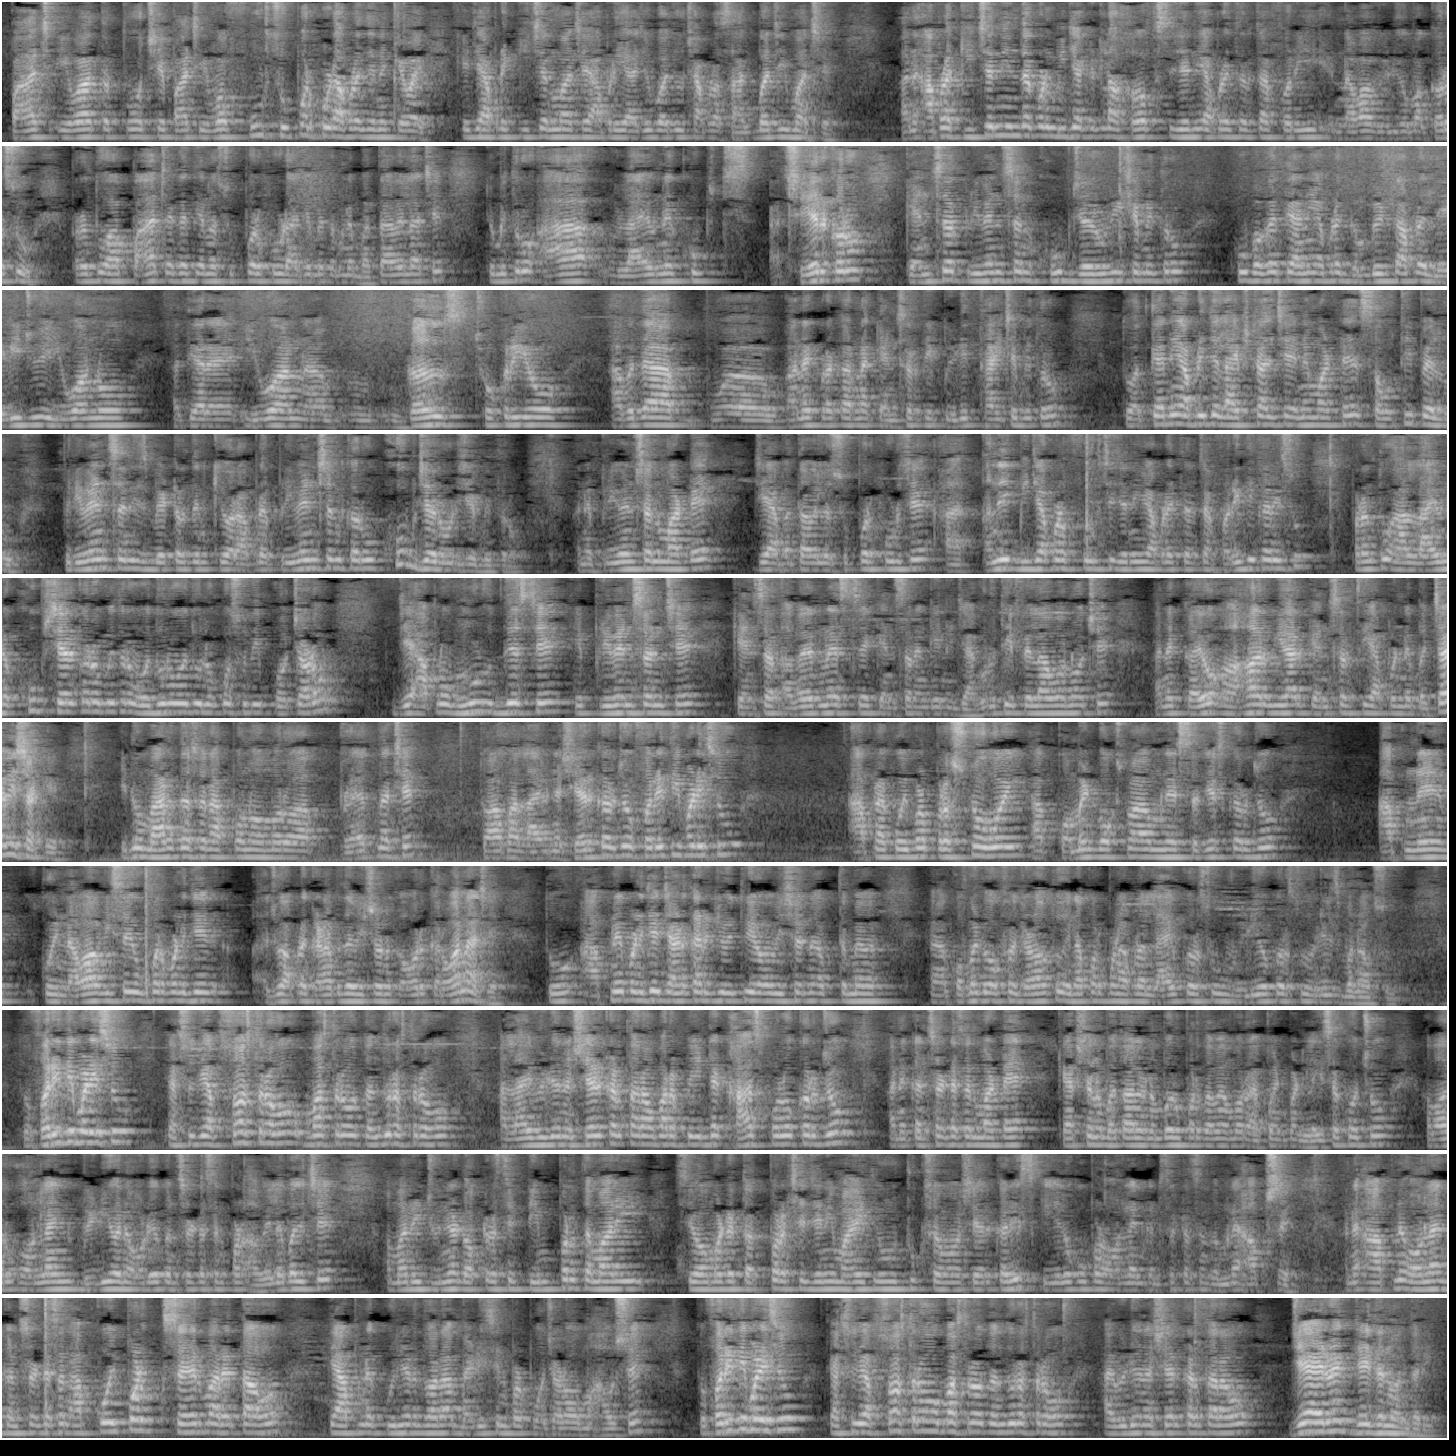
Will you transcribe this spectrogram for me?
પાંચ એવા તત્વો છે, પાંચ એવા ફૂડ સુપર ફૂડ આપણે જેને કહેવાય, કે જે આપણી કિચનમાં છે, આપણી આજુબાજુ છે, આપણા શાકભાજીમાં છે. અને આપણા કિચનની અંદર પણ બીજા કેટલા હર્બ્સ જેની આપણે ચર્ચા ફરી નવા વિડીયોમાં કરશું. પરંતુ આ પાંચ અગત્યના સુપરફૂડ આજે મેં તમને બતાવેલા છે. તો મિત્રો, આ લાઈવને ખૂબ શેર કરો. કેન્સર પ્રિવેન્શન ખૂબ જરૂરી છે મિત્રો. ખૂબ અગત્યની આપણે ગંભીરતા આપણે લેવી જોઈએ. યુવાનો, અત્યારે યુવાન, ગર્લ્સ, છોકરીઓ, આ બધા અનેક પ્રકારના કેન્સરથી પીડિત થાય છે મિત્રો. તો અત્યારની આપણી જે લાઈફસ્ટાઈલ છે, એના માટે સૌથી પહેલું prevention is better than cure આપણે પ્રિવેન્શન કરવું ખૂબ જરૂરી છે મિત્રો. અને પ્રિવેન્શન માટે જે આ બતાવેલું સુપર ફૂડ છે, આ અનેક બીજા પણ ફૂડ છે જેની આપણે ચર્ચા ફરીથી કરીશું. પરંતુ આ લાઈવને ખૂબ શેર કરો મિત્રો. વધુને વધુ લોકો સુધી પહોંચાડો. જે આપણો મૂળ ઉદ્દેશ છે એ પ્રિવેન્શન છે કેન્સર અવેરનેસ છે કેન્સર અંગેની જાગૃતિ ફેલાવવાનો છે અને કયો આહાર વિહાર કેન્સરથી આપણને બચાવી શકે એનું માર્ગદર્શન આપવાનો અમારો આ પ્રયત્ન છે. તો આપ આ લાઈવને શેર કરજો. ફરીથી મળીશું. આપના કોઈ પણ પ્રશ્નો હોય, આપ કોમેન્ટ બોક્સમાં અમને સજેસ્ટ કરજો. આપને કોઈ નવા વિષય ઉપર પણ જે હજુ આપણે ઘણા બધા વિષયોને કવર કરવાના છે, તો આપને પણ જે જાણકારી જોઈતી હોય એવા વિષયને તમે કોમેન્ટ બોક્સમાં જણાવતો એના પર પણ આપણે લાઈવ કરશું વીડિયો કરશું રીલ્સ બનાવશું. તો ફરીથી મળીશું. ત્યાં સુધી આપ સ્વસ્થ રહો, મસ્ત રહો, તંદુરસ્ત રહો. આ લાઈવ વિડીયોને શેર કરતા રહો, અમારા પેજને ખાસ ફોલો કરજો અને કન્સલ્ટેશન માટે કેપ્શનમાં બતાવેલા નંબર ઉપર તમે અમારો એપોઇન્ટમેન્ટ લઈ શકો છો. અમારું ઓનલાઈન વીડિયો અને ઓડિયો કન્સલ્ટેશન પણ અવેલેબલ છે. અમારી જુનિયર ડોક્ટર્સની ટીમ પણ તમારી સેવા માટે તત્પર છે, જેની માહિતી હું ટૂંક સમયમાં શેર કરીશ કે એ લોકો પણ ઓનલાઈન કન્સલ્ટેશન તમને આપશે. અને આપને ઓનલાઈન કન્સલ્ટેશન આપ કોઈ પણ શહેરમાં રહેતા હો, ત્યાં આપને કુરિયર દ્વારા મેડિસિન પણ પહોંચાડવામાં આવશે. તો ફરીથી મળીશું. ત્યાં સુધી આપ સ્વસ્થ રહો, મસ્ત રહો, તંદુરસ્ત રહો. આ વિડીયોને શેર કરતા રહો. જય આયુર્વેદ, જય ધન્વંતરી.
